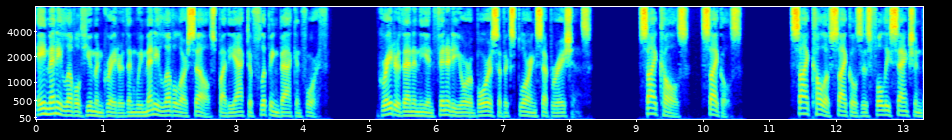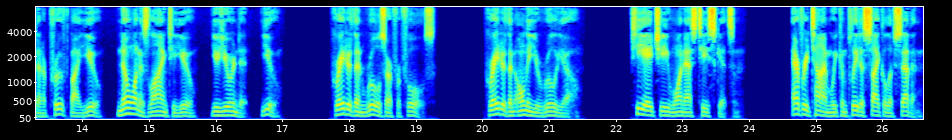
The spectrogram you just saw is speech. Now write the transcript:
a many leveled human greater than we many level ourselves by the act of flipping back and forth. Greater than in the infinity or Ouroboros of exploring separations. Cycles, cycles. Cycle of cycles is fully sanctioned and approved by you, no one is lying to you, you earned it, you. Greater than rules are for fools. Greater than only you rule yo. THE1ST Schism. Every time we complete a cycle of seven,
